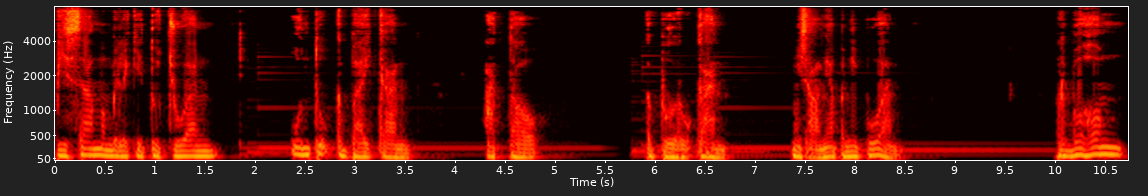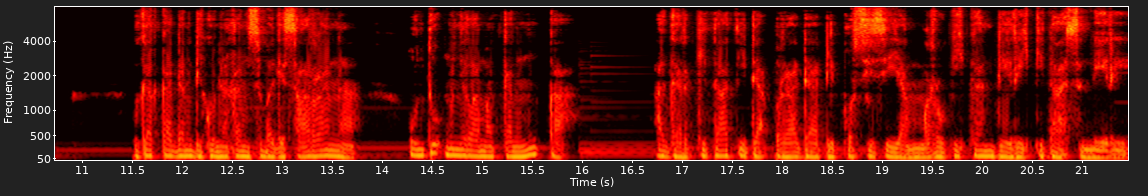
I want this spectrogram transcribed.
bisa memiliki tujuan untuk kebaikan atau keburukan, misalnya penipuan. Berbohong juga kadang digunakan sebagai sarana untuk menyelamatkan muka agar kita tidak berada di posisi yang merugikan diri kita sendiri.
